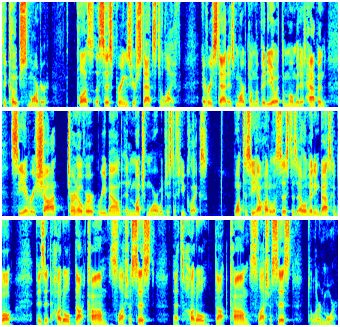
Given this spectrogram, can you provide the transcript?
to coach smarter. Plus, Assist brings your stats to life. Every stat is marked on the video at the moment it happened, See every shot, turnover, rebound, and much more with just a few clicks. Want to see how Hudl Assist is elevating basketball? Visit hudl.com slash assist. That's hudl.com slash assist to learn more.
